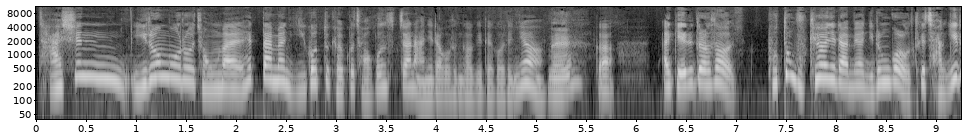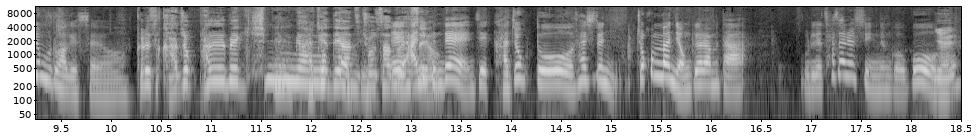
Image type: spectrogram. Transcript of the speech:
자신 이름으로 정말 했다면 이것도 결코 적은 숫자는 아니라고 생각이 되거든요. 네. 그러니까 예를 들어서 보통 국회의원이라면 이런 걸 어떻게 자기 이름으로 하겠어요. 그래서 가족 816명에 네, 대한 조사도 네, 했어요. 아니 근데 이제 가족도 사실은 조금만 연결하면 다 우리가 찾아낼 수 있는 거고 예.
